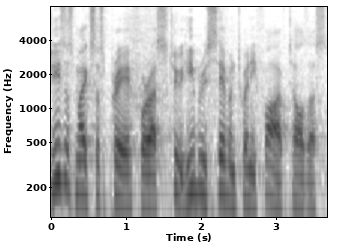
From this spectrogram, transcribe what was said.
Jesus makes this prayer for us too. Hebrews 7:25 tells us,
